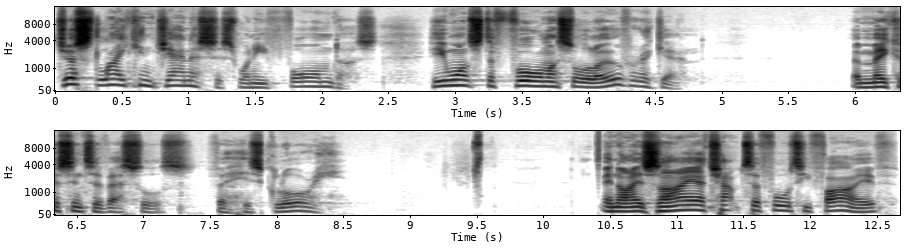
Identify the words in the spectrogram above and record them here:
Just like in Genesis when he formed us, he wants to form us all over again and make us into vessels for his glory. In Isaiah chapter 45,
